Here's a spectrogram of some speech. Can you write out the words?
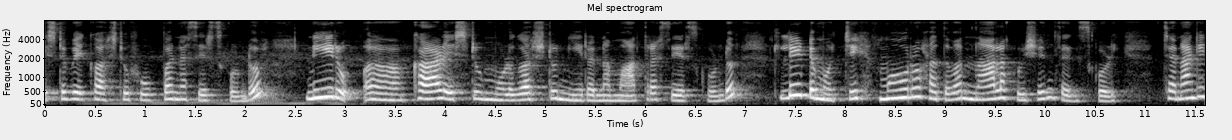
ಎಷ್ಟು ಬೇಕೋ ಅಷ್ಟು ಉಪ್ಪನ್ನು ಸೇರಿಸ್ಕೊಂಡು ನೀರು ಕಾಳು ಎಷ್ಟು ಮುಳುಗೋಷ್ಟು ನೀರನ್ನು ಮಾತ್ರ ಸೇರಿಸ್ಕೊಂಡು ಲಿಡ್ ಮುಚ್ಚಿ ಮೂರು ಅಥವಾ ನಾಲ್ಕು ವಿಷಲ್ ತೆಗೆಸ್ಕೊಳ್ಳಿ. ಚೆನ್ನಾಗಿ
